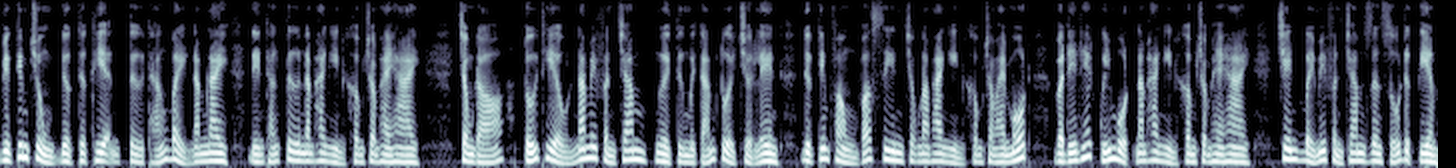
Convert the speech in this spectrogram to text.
Việc tiêm chủng được thực hiện từ tháng 7 năm nay đến tháng 4 năm 2022. Trong đó, tối thiểu 50% người từ 18 tuổi trở lên được tiêm phòng vaccine trong năm 2021 và đến hết quý 1 năm 2022, trên 70% dân số được tiêm.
